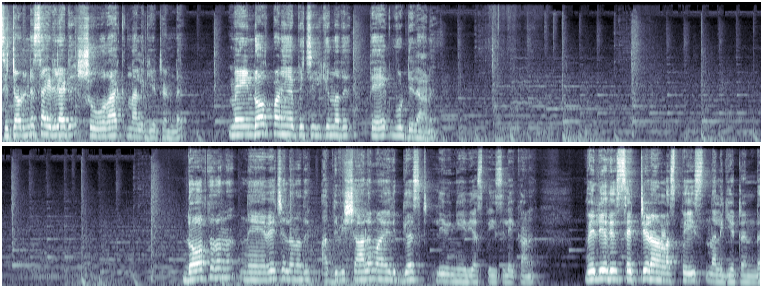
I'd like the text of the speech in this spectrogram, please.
സിറ്റ് ഔട്ടിന്റെ സൈഡിലായിട്ട് ഷൂറാക്ക് നൽകിയിട്ടുണ്ട്. മെയിൻ ഡോർ പണി കഴിപ്പിച്ചിരിക്കുന്നത് തേക്ക് വുഡിലാണ് ഡോർ തുറന്ന് നേരെ ചെല്ലുന്നത് അതിവിശാലമായ ഒരു ഗസ്റ്റ് ലിവിങ് ഏരിയ സ്പേസിലേക്കാണ്. വലിയൊരു സെറ്റ് ഇടാനുള്ള സ്പേസ് നൽകിയിട്ടുണ്ട്.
